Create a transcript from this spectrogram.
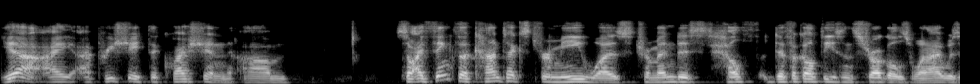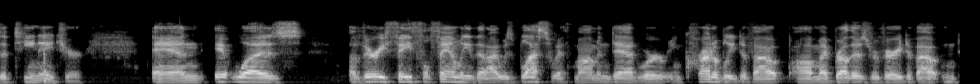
Yeah, I, I appreciate the question. Um, so I think the context for me was tremendous health difficulties and struggles when I was a teenager. And it was a very faithful family that I was blessed with. Mom and dad were incredibly devout. Uh, my brothers were very devout. And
